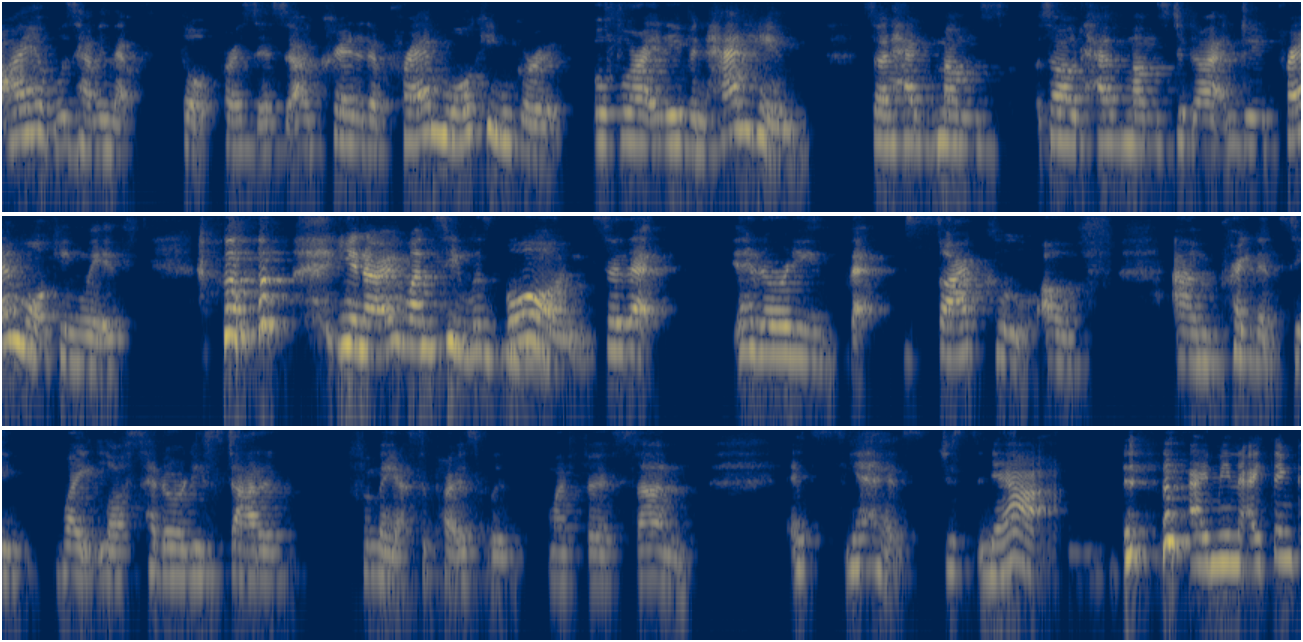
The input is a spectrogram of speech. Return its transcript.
I was having that thought process. I created a pram walking group before I'd even had him. So I'd had mums so I'd have mums to go out and do pram walking with, you know, once he was mm-hmm. born. So that had already that cycle of um, pregnancy weight loss had already started for me, I suppose, with my first son. It's yeah, it's just yeah. I mean, I think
